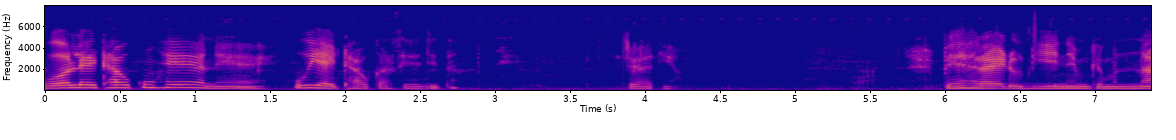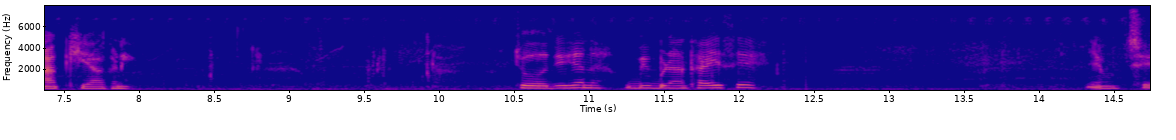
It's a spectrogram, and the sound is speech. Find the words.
વલે ઠાવકું છે અને ઉયાય ઠાવકા છે હજી તો. ચાર્યું પહેરાયડું દઈએ એમ કે મને નાખી આગણી જો હજી છે ને બીબડા થાય છે. એવું છે.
